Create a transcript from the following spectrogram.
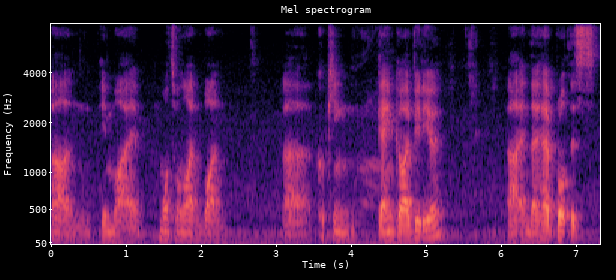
on in my Mortal Online 1 uh, cooking game guide video, uh, and they have brought this,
